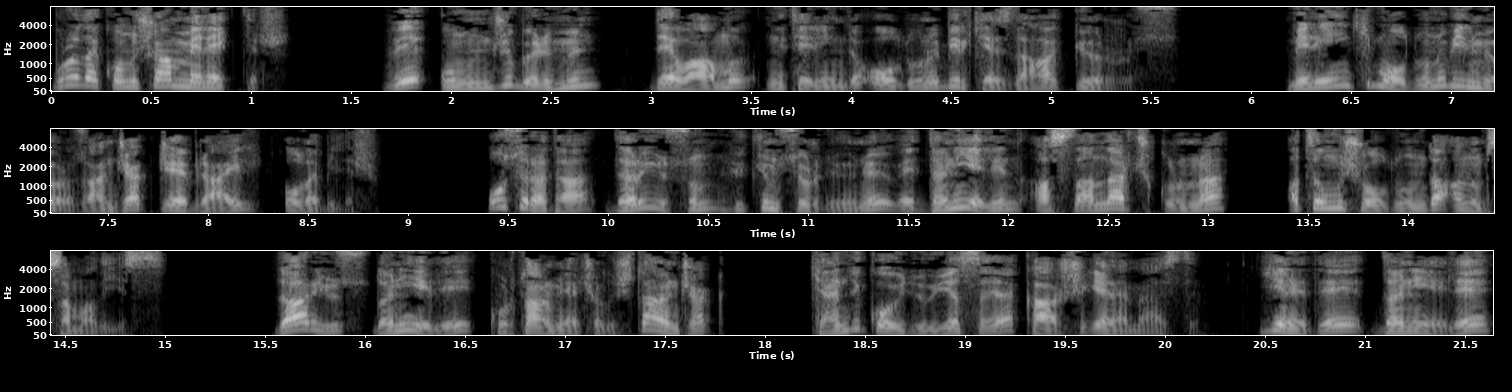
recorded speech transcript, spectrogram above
Burada konuşan melektir ve 10. bölümün devamı niteliğinde olduğunu bir kez daha görürüz. Meleğin kim olduğunu bilmiyoruz ancak Cebrail olabilir. O sırada Darius'un hüküm sürdüğünü ve Daniel'in aslanlar çukuruna atılmış olduğunu da anımsamalıyız. Darius Daniel'i kurtarmaya çalıştı ancak kendi koyduğu yasaya karşı gelemezdi. Yine de Daniel'e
